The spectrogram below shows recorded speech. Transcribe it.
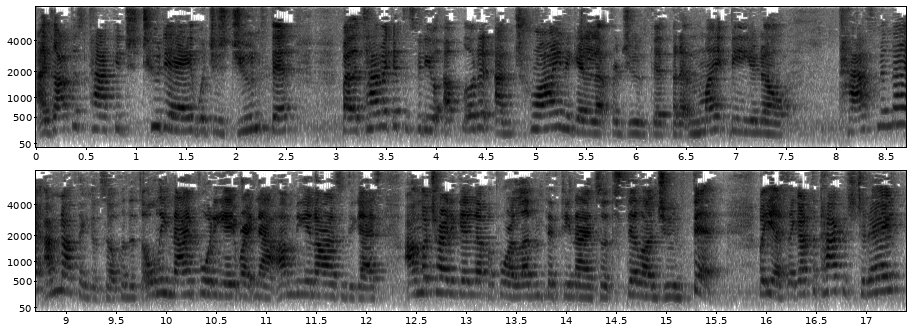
I got this package today, which is June 5th. By the time I get this video uploaded, I'm trying to get it up for June 5th, but it might be, you know, past midnight? I'm not thinking so because it's only 9.48 right now. I'm being honest with you guys. I'm going to try to get it up before 11.59 so it's still on June 5th. But yes, I got the package today.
